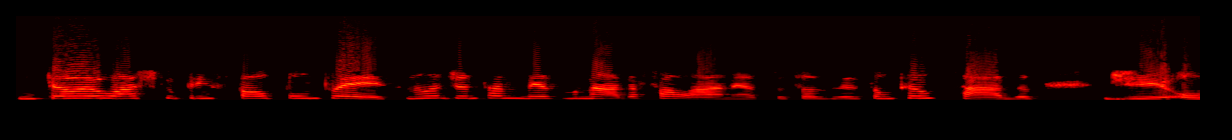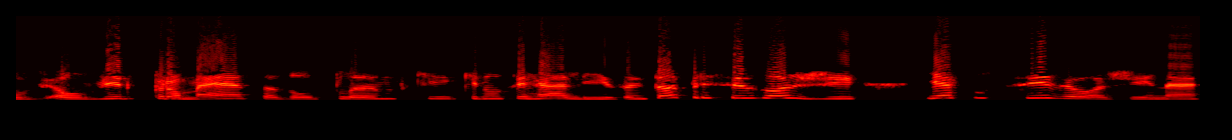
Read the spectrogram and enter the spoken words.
Então, eu acho que o principal ponto é esse. Não adianta mesmo nada falar, né? As pessoas às vezes estão cansadas de ouvir, promessas ou planos que, que não se realizam. Então, é preciso agir E é possível agir, né?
